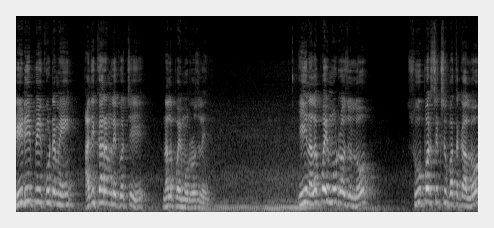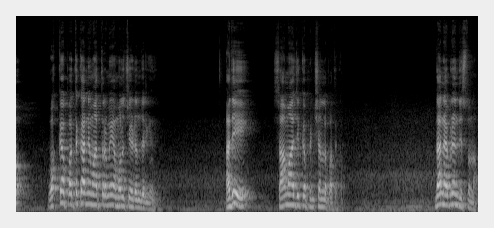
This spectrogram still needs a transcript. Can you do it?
టీడీపీ కూటమి అధికారంలోకి వచ్చి నలభై మూడు రోజులైంది. ఈ నలభై మూడు రోజుల్లో సూపర్ సిక్స్ పథకాల్లో ఒక్క పథకాన్ని మాత్రమే అమలు చేయడం జరిగింది. అది సామాజిక పెన్షన్ల పథకం. దాన్ని అభినందిస్తున్నాం.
